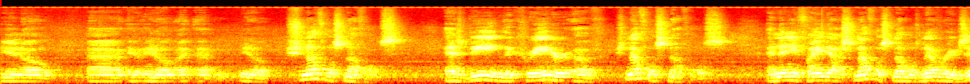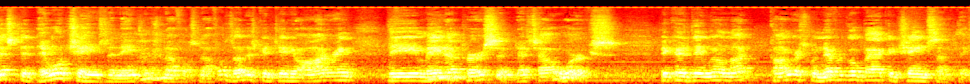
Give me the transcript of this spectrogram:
you know, uh, you know, uh, uh, you know, Snuffle Snuffles as being the creator of Snuffle Snuffles, and then you find out Snuffle Snuffles never existed, they won't change the name from mm -hmm. Snuffle Snuffles. They'll just continue honoring the made-up mm-hmm. person. That's how it works. Because they will not, Congress will never go back and change something.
